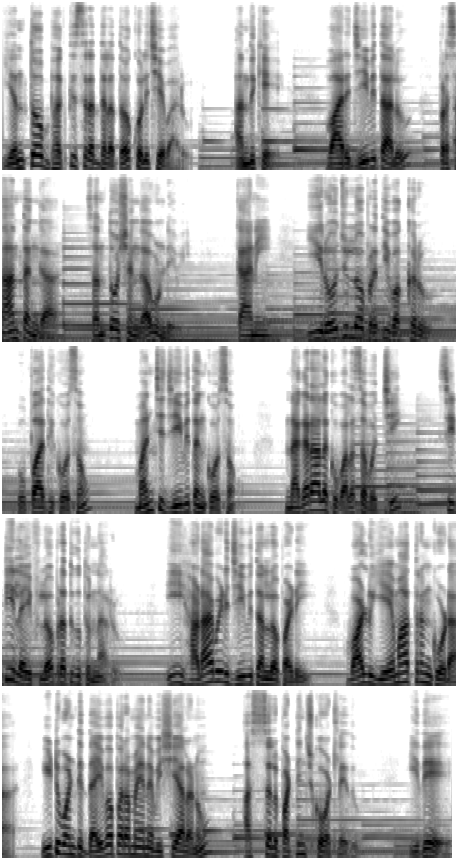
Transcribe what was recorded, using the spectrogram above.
ఎంతో భక్తి శ్రద్ధలతో కొలిచేవారు. అందుకే వారి జీవితాలు ప్రశాంతంగా సంతోషంగా ఉండేవి. కానీ ఈ రోజుల్లో ప్రతి ఒక్కరూ ఉపాధి కోసం మంచి జీవితం కోసం నగరాలకు వలస వచ్చి సిటీ లైఫ్లో బ్రతుకుతున్నారు. ఈ హడావిడి జీవితంలో పడి వాళ్ళు ఏమాత్రం కూడా ఇటువంటి దైవపరమైన విషయాలను అస్సలు పట్టించుకోవట్లేదు. ఇదే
